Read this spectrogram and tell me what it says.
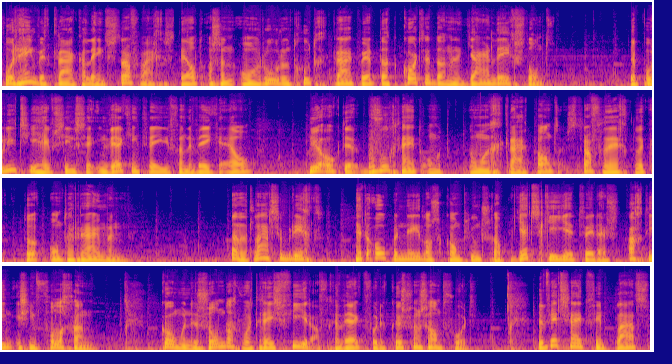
Voorheen werd kraken alleen strafbaar gesteld als een onroerend goed gekraakt werd dat korter dan een jaar leeg stond. De politie heeft sinds de inwerkingtreding van de WKL nu ook de bevoegdheid om, een gekraakt pand strafrechtelijk te ontruimen. Dan het laatste bericht. Het Open Nederlands kampioenschap jetskiën 2018 is in volle gang. Komende zondag wordt race 4 afgewerkt voor de kust van Zandvoort. De wedstrijd vindt plaats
